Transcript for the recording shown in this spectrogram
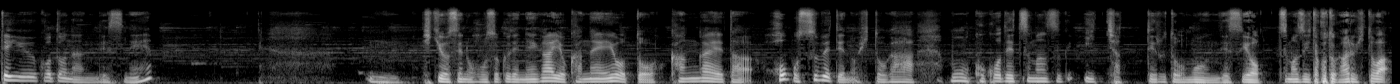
っていうことなんですね。うん、引き寄せの法則で願いを叶えようと考えたほぼ全ての人がもうここでつまずいちゃってると思うんですよ。つまずいたことがある人は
